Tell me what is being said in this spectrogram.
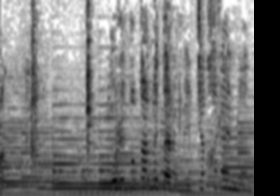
ะこれと食べたらめっちゃ辛いん。だよ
